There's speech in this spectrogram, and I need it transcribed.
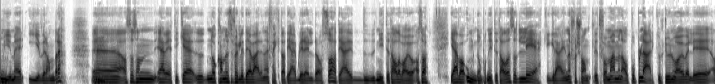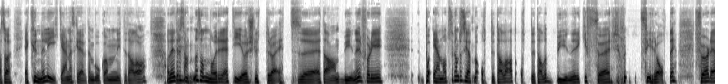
mye mer i hverandre. Eh, altså sånn, jeg vet ikke Nå kan jo selvfølgelig det være en effekt at jeg blir eldre også. At jeg 90-tallet var jo Altså, jeg var ungdom på 90-tallet, så lekegreiene forsvant litt for meg, men all populærkulturen var jo veldig Altså, jeg kunne like gjerne skrevet en bok om 90-tallet òg. Og det er interessant med sånn når et tiår slutter og et, et annet begynner, fordi på en måte så kan du si at med 80-tallet at 80-tallet begynner ikke før 84. Før det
